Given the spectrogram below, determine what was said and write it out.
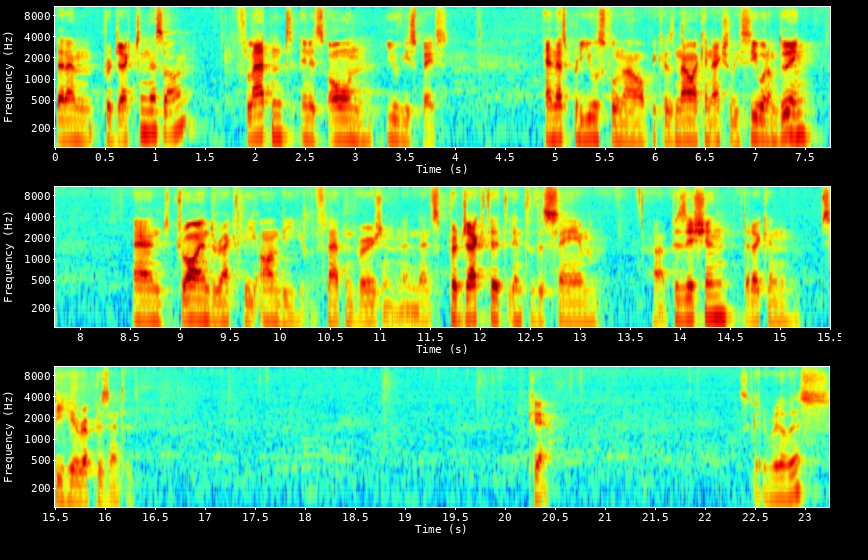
that I'm projecting this on, flattened in its own UV space. And that's pretty useful now because now I can actually see what I'm doing and draw in directly on the flattened version. And then it's projected into the same uh, position that I can see here represented. Okay. Let's get rid of this.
